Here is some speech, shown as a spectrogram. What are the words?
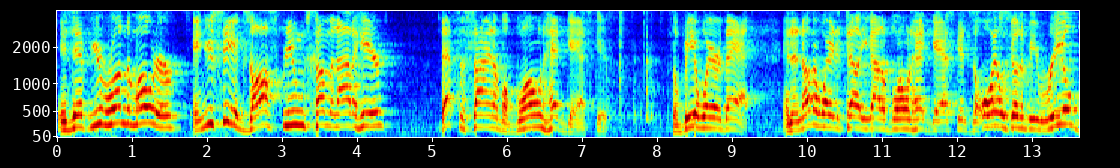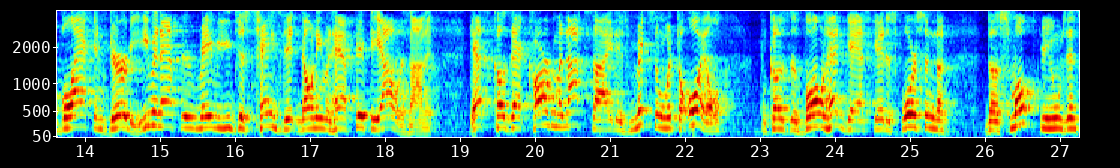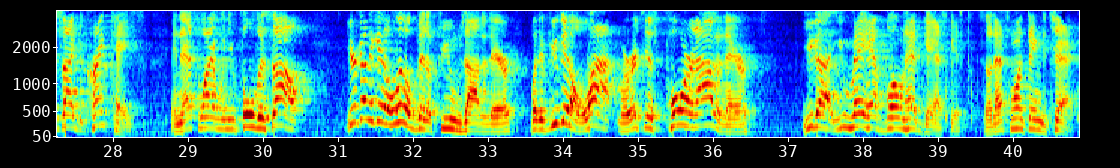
is if you run the motor and you see exhaust fumes coming out of here, that's a sign of a blown head gasket. So be aware of that. And another way to tell you got a blown head gasket is the oil's going to be real black and dirty, even after maybe you just changed it and don't even have 50 hours on it. That's because that carbon monoxide is mixing with the oil because the blown head gasket is forcing the, the smoke fumes inside the crankcase. And that's why when you pull this out, you're going to get a little bit of fumes out of there. But if you get a lot where it's just pouring out of there, you got you may have blown head gasket. So that's one thing to check.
